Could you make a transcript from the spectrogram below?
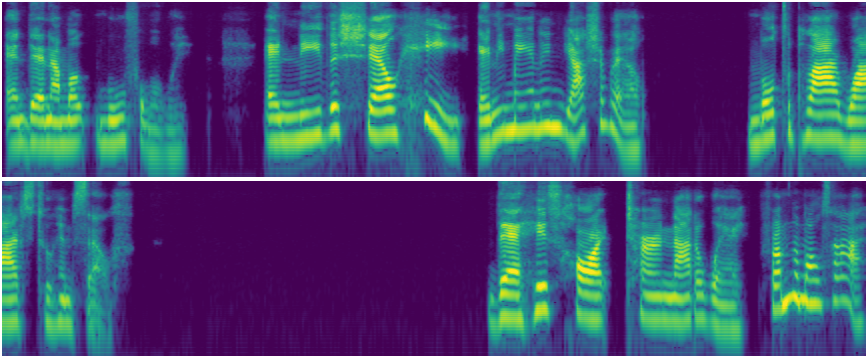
and then I'm going to move forward. And neither shall he, any man in Yasharel, multiply wives to himself, that his heart turn not away from the Most High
